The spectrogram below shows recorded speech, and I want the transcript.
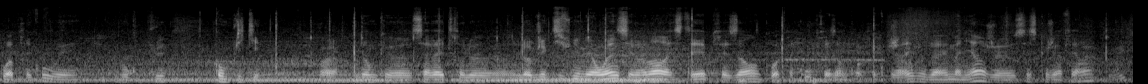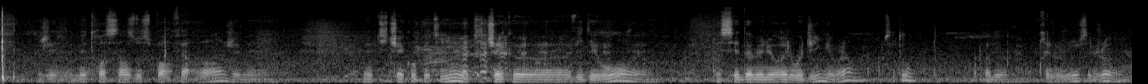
coup après coup est beaucoup plus compliquée. Donc euh, ça va être l'objectif numéro un, c'est vraiment rester présent, coup après coup, présent, après coup. J'arrive de la même manière, je sais ce que j'ai à faire. J'ai mes trois séances de sport à faire avant, j'ai mes, petits checks au petit, mes petits checks euh, vidéo, essayer d'améliorer le wedging, et voilà, c'est tout. Pas de... Après le jeu, c'est le jeu. hein.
